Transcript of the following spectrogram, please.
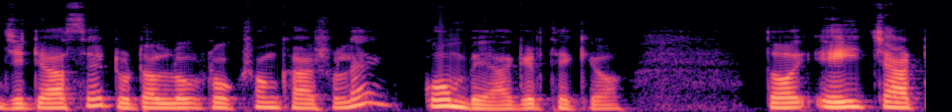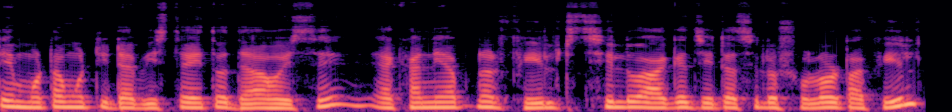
যেটা আছে টোটাল লোক সংখ্যা আসলে কমবে আগের থেকেও। তো এই চার্টে মোটামুটিটা বিস্তারিত দেওয়া হয়েছে। এখানে আপনার ফিল্ড ছিল আগে যেটা ছিল ষোলোটা ফিল্ড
